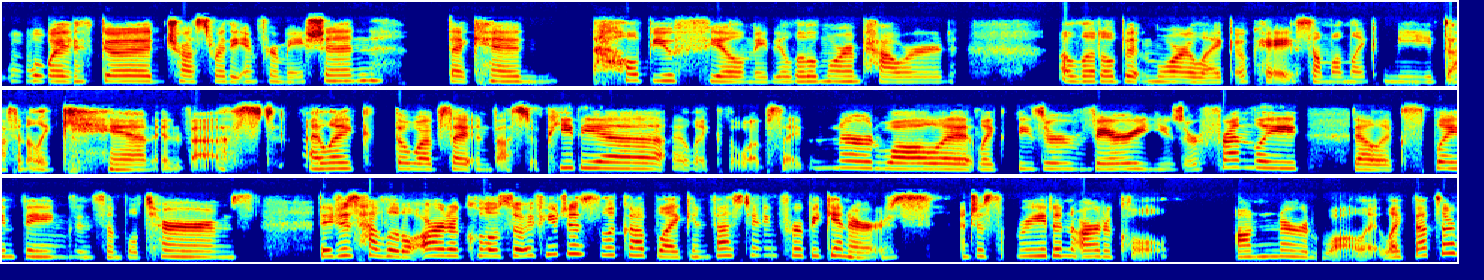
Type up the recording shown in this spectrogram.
with good, trustworthy information that can help you feel maybe a little more empowered, a little bit more like, okay, someone like me definitely can invest. I like the website Investopedia. I like the website NerdWallet. Like these are very user friendly. They'll explain things in simple terms. They just have little articles. So if you just look up like investing for beginners and just read an article on NerdWallet, like that's a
